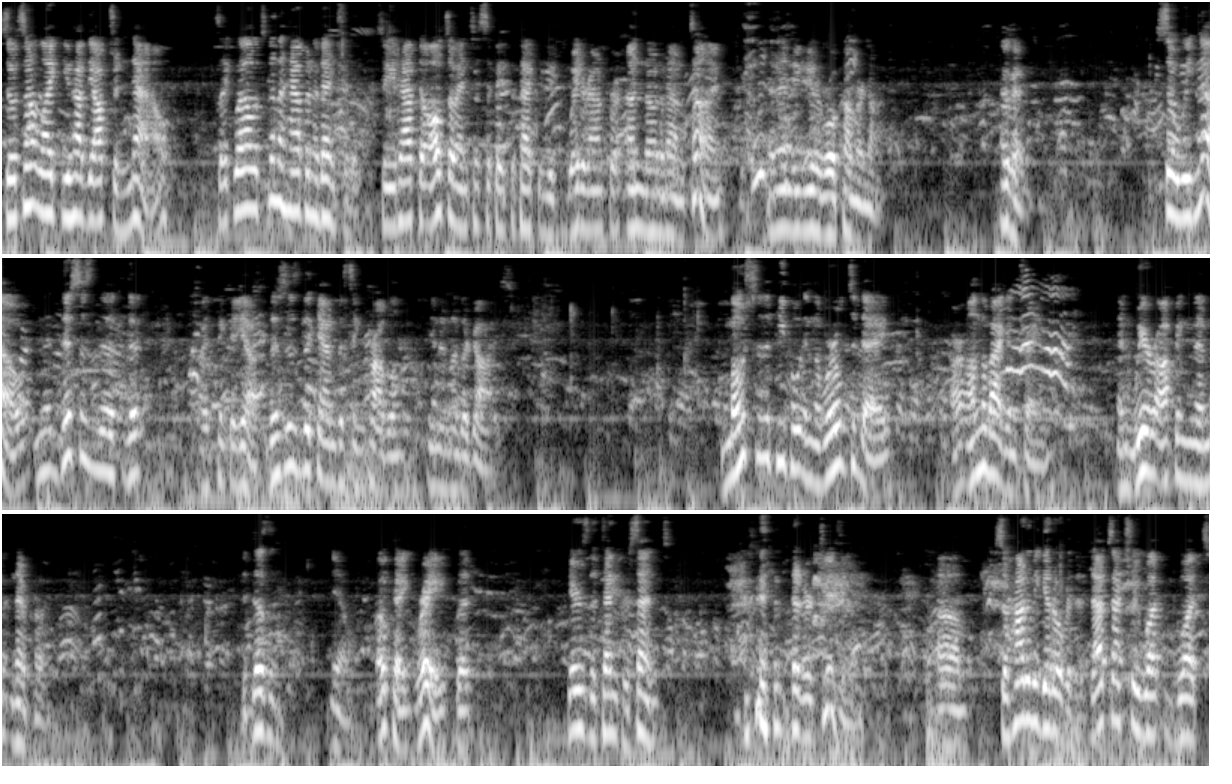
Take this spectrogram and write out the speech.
So it's not like you have the option now. It's like, well, it's going to happen eventually. So you'd have to also anticipate the fact that you wait around for an unknown amount of time, and then you either will come or not. Okay. So we know this is the, the I think yeah, this is the canvassing problem in another guise. Most of the people in the world today are on the wagon train, and we're offering them an airplane. doesn't, you know, okay, great, but here's the 10% that are choosing it. Um, so how do we get over that? That's actually what what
